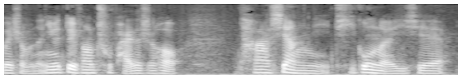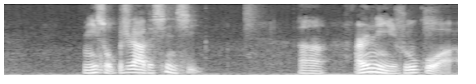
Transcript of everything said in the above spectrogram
为什么呢？因为对方出牌的时候，他向你提供了一些你所不知道的信息。啊，而你如果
